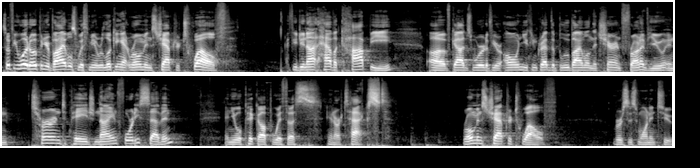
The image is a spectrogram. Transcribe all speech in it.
So, if you would open your Bibles with me, we're looking at Romans chapter 12. If you do not have a copy, of God's Word of your own, you can grab the blue Bible in the chair in front of you and turn to page 947, and you will pick up with us in our text. Romans chapter 12, verses 1 and 2.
